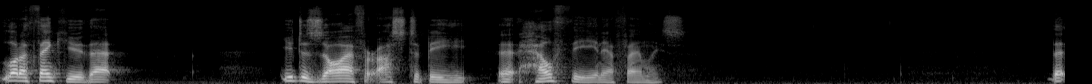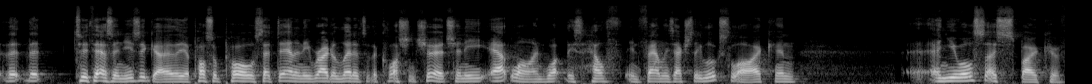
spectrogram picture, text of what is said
Lord, I thank you that you desire for us to be uh, healthy in our families. That, that, that 2,000 years ago, the Apostle Paul sat down and he wrote a letter to the Colossian church and he outlined what this health in families actually looks like. And, and you also spoke of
